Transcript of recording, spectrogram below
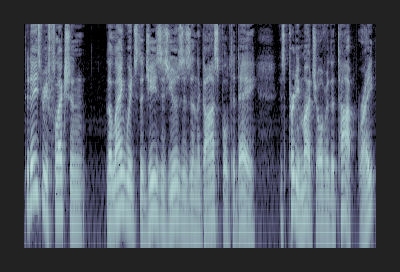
Today's reflection, the language that Jesus uses in the gospel today, is pretty much over the top, right?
